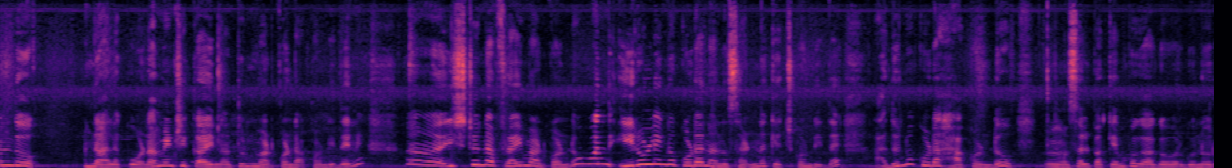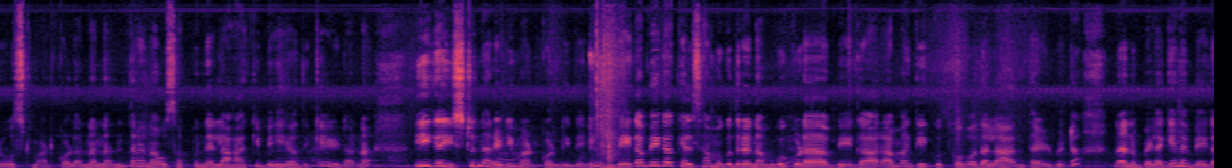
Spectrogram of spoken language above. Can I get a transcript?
ಒಂದು ನಾಲ್ಕು ಒಣಮೆಣ್ಸಿಕಾಯಿನ ತುಂಡು ಮಾಡ್ಕೊಂಡು ಹಾಕ್ಕೊಂಡಿದ್ದೀನಿ ಇಷ್ಟನ್ನು ಫ್ರೈ ಮಾಡಿಕೊಂಡು ಒಂದು ಈರುಳ್ಳಿನೂ ಕೂಡ ನಾನು ಸಣ್ಣಕ್ಕೆ ಹೆಚ್ಕೊಂಡಿದ್ದೆ. ಅದನ್ನು ಕೂಡ ಹಾಕ್ಕೊಂಡು ಸ್ವಲ್ಪ ಕೆಂಪಗಾಗೋವರೆಗೂ ರೋಸ್ಟ್ ಮಾಡ್ಕೊಳ್ಳೋಣ. ನಂತರ ನಾವು ಸೊಪ್ಪನ್ನೆಲ್ಲ ಹಾಕಿ ಬೇಯೋದಕ್ಕೆ ಇಡೋಣ. ಈಗ ಇಷ್ಟನ್ನು ರೆಡಿ ಮಾಡ್ಕೊಂಡಿದ್ದೀನಿ. ಬೇಗ ಬೇಗ ಕೆಲಸ ಮುಗಿದ್ರೆ ನಮಗೂ ಕೂಡ ಬೇಗ ಆರಾಮಾಗಿ ಕುತ್ಕೋಬೋದಲ್ಲ ಅಂತ ಹೇಳ್ಬಿಟ್ಟು ನಾನು ಬೆಳಗ್ಗೆನೇ ಬೇಗ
